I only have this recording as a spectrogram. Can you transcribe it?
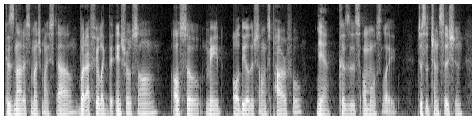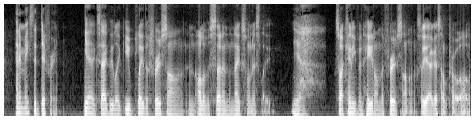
because not as much my style. But I feel like the intro song also made all the other songs powerful Yeah. because it's almost like just a transition. And it makes it different. Yeah, exactly. Like you play the first song, and all of a sudden the next one is like. Yeah. So I can't even hate on the first song. So yeah, I guess I'll pro all. Of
